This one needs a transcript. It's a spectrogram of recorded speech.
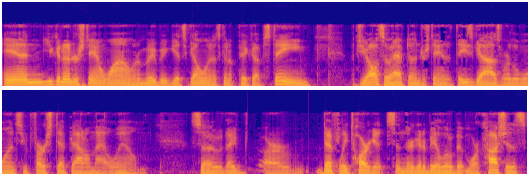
And you can understand why when a movement gets going, it's going to pick up steam. But you also have to understand that these guys were the ones who first stepped out on that limb. So they are definitely targets, and they're going to be a little bit more cautious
